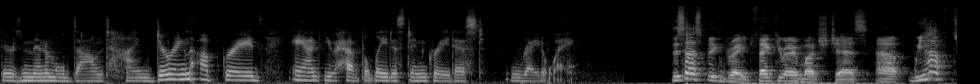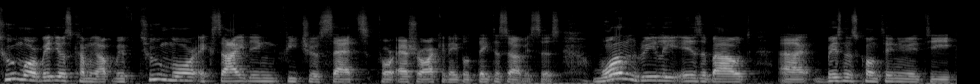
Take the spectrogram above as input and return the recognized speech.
There's minimal downtime during the upgrades, and you have the latest and greatest right away. This has been great. Thank you very much, Jess. Uh, we have two more videos coming up with two more exciting feature sets for Azure Arc enabled data services. One really is about uh, business continuity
